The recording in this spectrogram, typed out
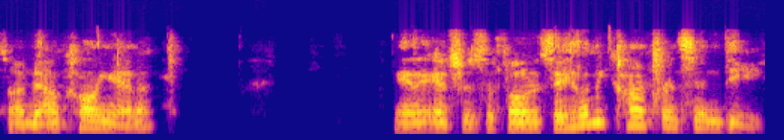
So I'm now calling Anna. Anna answers the phone and say, hey, let me conference in D.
